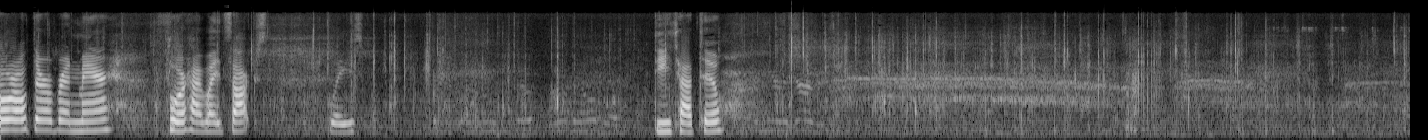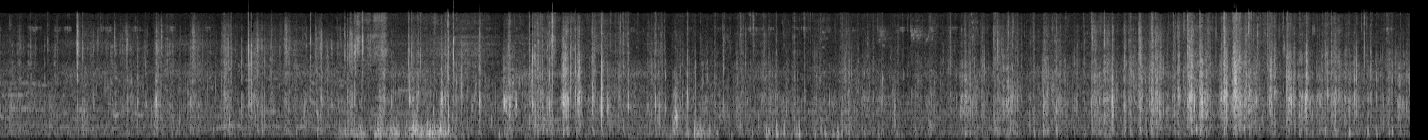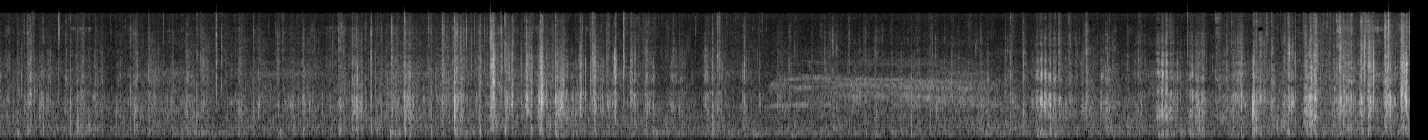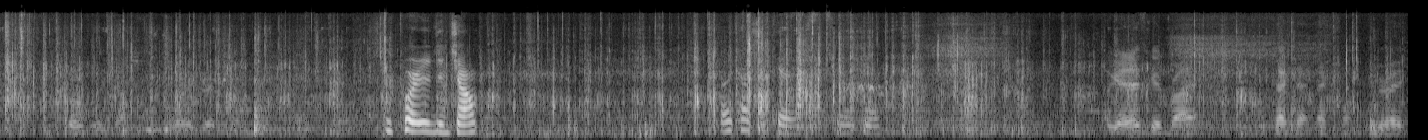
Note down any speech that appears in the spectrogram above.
Sorrel Thoroughbred Mare, four high white socks, Blaze. D tattoo. Reported to jump. I like how she carries. It's really cool. Okay, that's good, Brian. We'll catch that next one. Great.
